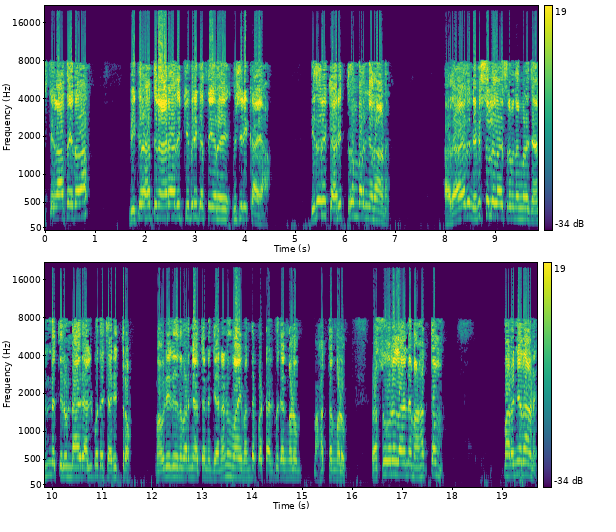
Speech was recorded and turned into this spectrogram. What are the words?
ഇസ്തിഹാസ ചെയ്തതാ വിഗ്രഹത്തിനെ ആരാധിച്ചു ഇബിന് കസീർ? മുഷരിക്കായ. ഇതൊരു ചരിത്രം പറഞ്ഞതാണ്. അതായത് നബിസ്വല്ലാസ്ലം തങ്ങളുടെ ജനനത്തിലുണ്ടായ ഒരു അത്ഭുത ചരിത്രം. മൗലിദ് എന്ന് പറഞ്ഞാൽ തന്നെ ജനനവുമായി ബന്ധപ്പെട്ട അത്ഭുതങ്ങളും മഹത്വങ്ങളും. റസൂലിന്റെ മഹത്വം പറഞ്ഞതാണ്.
